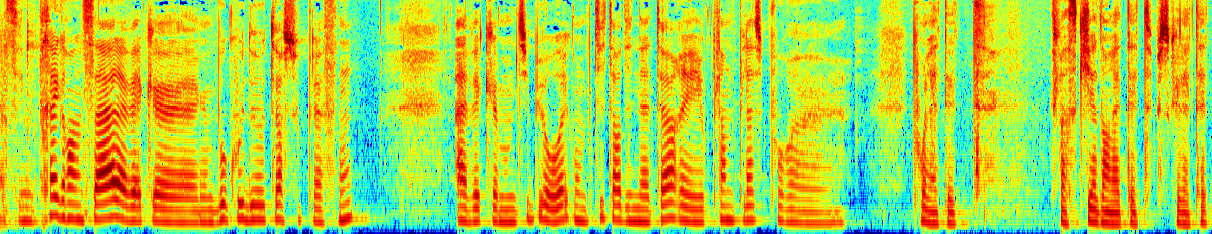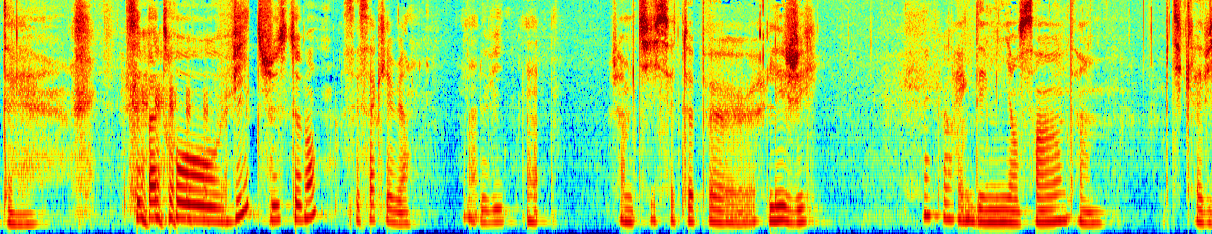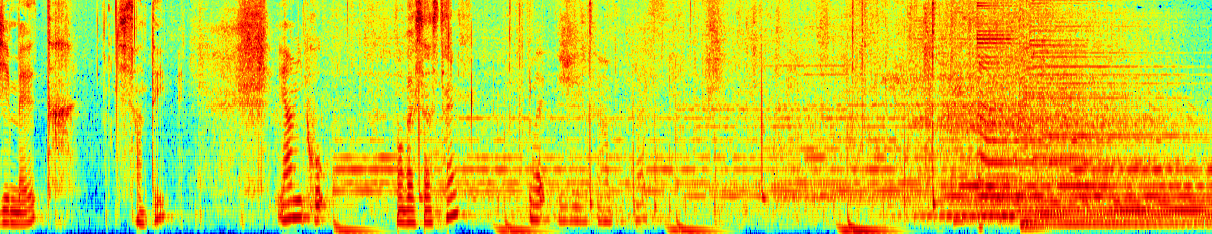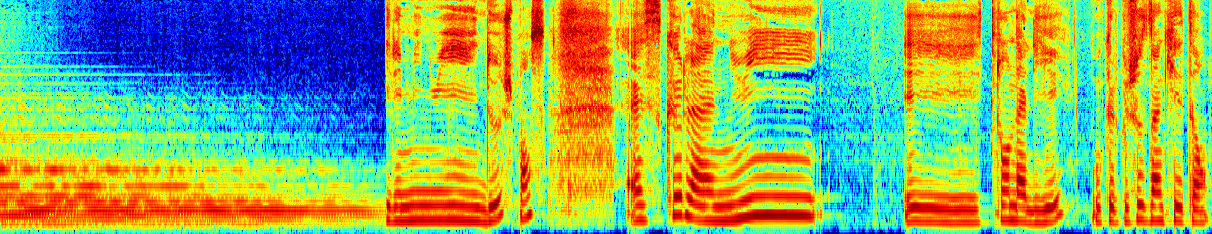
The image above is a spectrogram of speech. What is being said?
Ah, C'est une très grande salle avec euh, beaucoup de hauteur sous plafond, avec euh, mon petit bureau, avec mon petit ordinateur et plein de place pour, euh, pour la tête. Enfin, ce qu'il y a dans la tête, parce que la tête, elle est- C'est pas trop vite justement? C'est ça qui est bien. Le vide. J'ai un petit setup euh, léger, D'accord. avec des mini-enceintes, un petit clavier maître, un petit synthé et un micro. On va s'installer? Ouais, je vais faire un peu de place. Il est minuit 2, je pense. Est-ce que la nuit est ton allié? Ou quelque chose d'inquiétant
